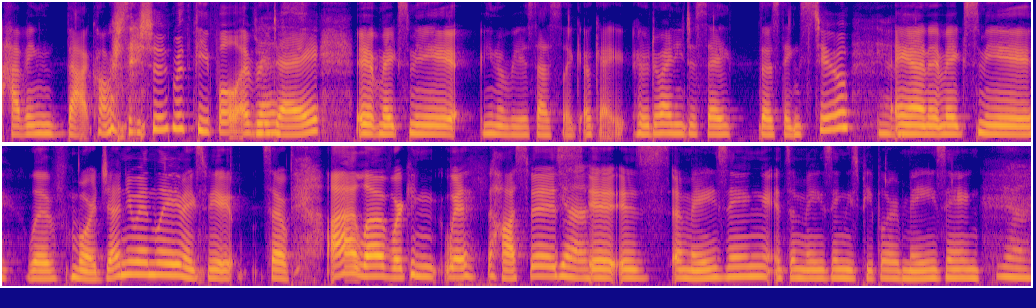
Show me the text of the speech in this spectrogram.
having that conversation with people every Yes. day, it makes me, you know, reassess like, okay, who do I need to say those things to? Yeah. And it makes me live more genuinely, makes me so I love working with hospice. Yeah. It is amazing. It's amazing. These people are amazing. Yeah.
